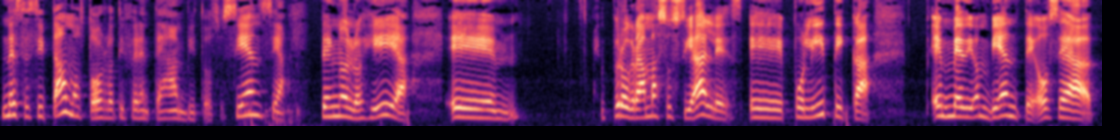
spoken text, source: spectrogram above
necesitamos todos los diferentes ámbitos, ciencia, tecnología, em, programas sociales, eh, política, en medio ambiente, o sea,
